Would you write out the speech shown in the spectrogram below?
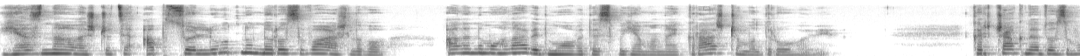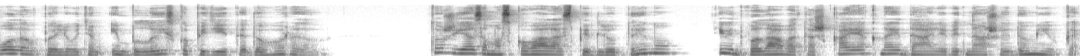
Я знала, що це абсолютно нерозважливо, але не могла відмовити своєму найкращому другові. Керчак не дозволив би людям і близько підійти до горил. Тож я замаскувалась під людину і відвела ватажка якнайдалі від нашої домівки,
